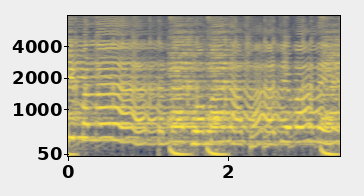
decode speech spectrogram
નહીં મલા તને જોમા નાથા જેવા નહીં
